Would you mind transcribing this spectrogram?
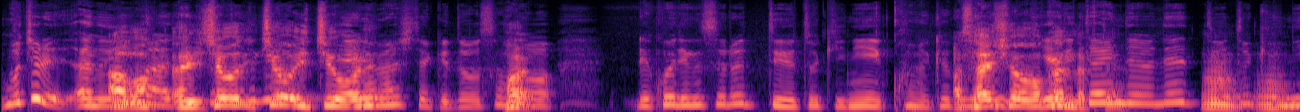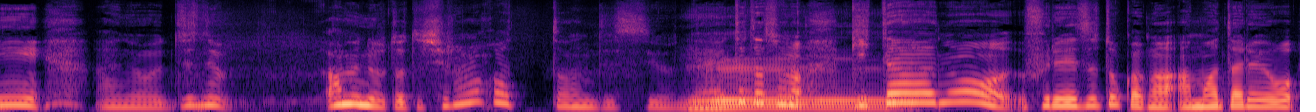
もちろんあのあわ今一応一応一応ね。やりましたけどその、はレコーディングするっていう時にこの曲やりたいんだよねっていう時に、あの全然雨の歌って知らなかったんですよね。ただそのギターのフレーズとかが雨だれを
